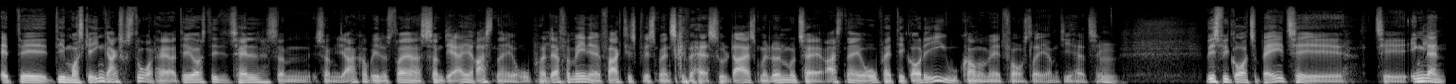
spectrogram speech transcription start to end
at øh, det er måske ikke engang så stort her, og det er også det detalje, som, som Jakob illustrerer, som det er i resten af Europa. Og derfor mener jeg faktisk, hvis man skal være solidarisk med lønmodtagere i resten af Europa, at det er godt, at EU kommer med et forslag om de her ting. Mm. Hvis vi går tilbage til, til England,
